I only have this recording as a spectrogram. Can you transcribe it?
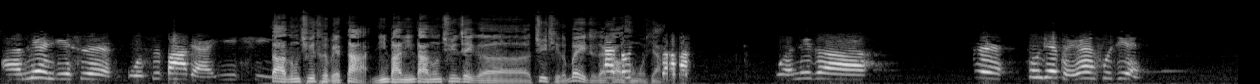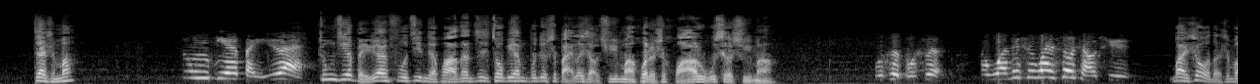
呃，面积是五十八点一七。大东区特别大，您把您大东区这个具体的位置再告诉我一下。吧我那个是中街北苑附近，在什么？中街北苑中街北苑附近的话，那这周边不就是百乐小区吗？或者是华庐社区吗？不是不是，我那是万寿小区，万寿的是不？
